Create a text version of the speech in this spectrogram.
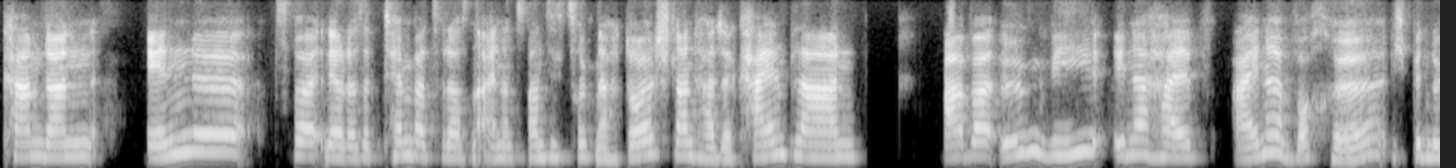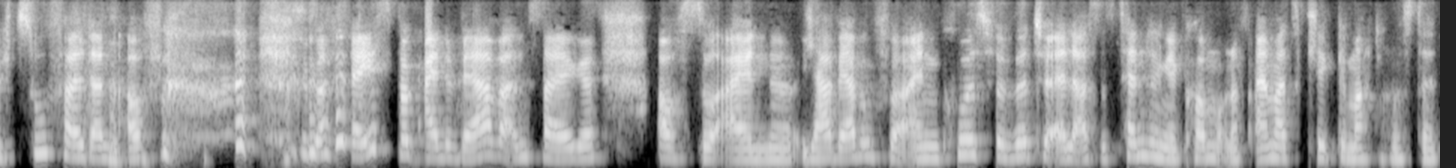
Kam dann Ende oder September 2021 zurück nach Deutschland, hatte keinen Plan. Aber irgendwie innerhalb einer Woche, ich bin durch Zufall dann auf über Facebook eine Werbeanzeige auf so eine ja Werbung für einen Kurs für virtuelle Assistentin gekommen und auf einmal hat Klick gemacht. Ich wusste,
